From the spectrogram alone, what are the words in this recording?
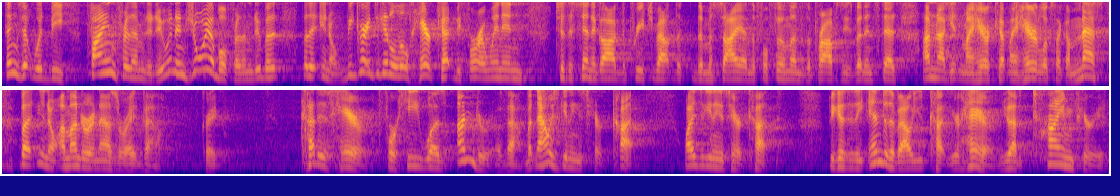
things that would be fine for them to do and enjoyable for them to do. But, but you know, it'd be great to get a little haircut before I went into the synagogue to preach about the, the Messiah and the fulfillment of the prophecies. But instead, I'm not getting my hair cut. My hair looks like a mess, but you know, I'm under a Nazarite vow. Great. Cut his hair, for he was under a vow. But now he's getting his hair cut. Why is he getting his hair cut? Because at the end of the vow, you cut your hair. You had a time period.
